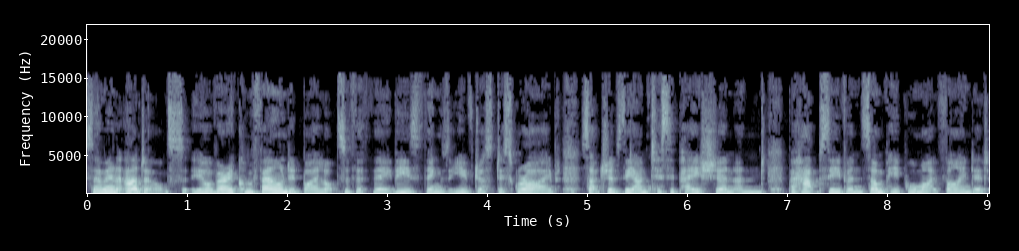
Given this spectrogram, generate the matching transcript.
So, in adults, you're very confounded by lots of the th- these things that you've just described, such as the anticipation, and perhaps even some people might find it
